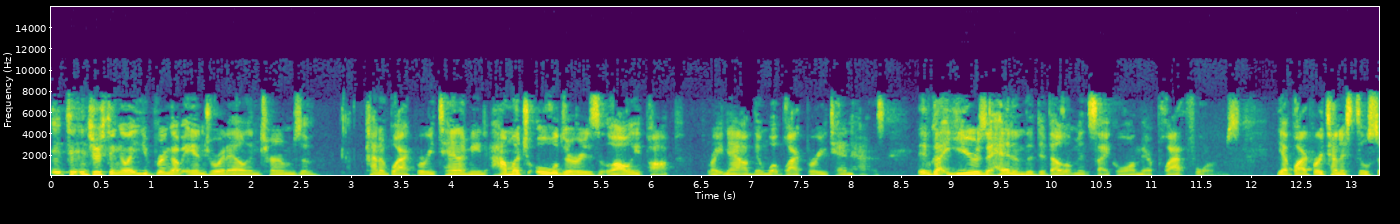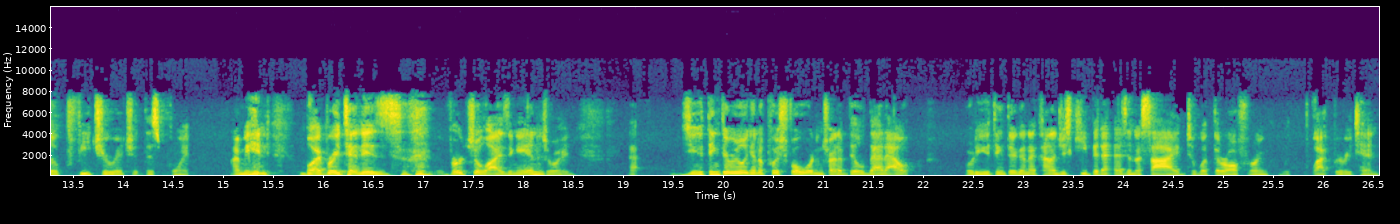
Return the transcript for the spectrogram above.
it's interesting that you bring up Android L in terms of kind of BlackBerry 10. I mean, how much older is Lollipop right now than what BlackBerry 10 has? They've got years ahead in the development cycle on their platforms. Yet BlackBerry 10 is still so feature rich at this point. I mean, BlackBerry 10 is virtualizing Android. Uh, do you think they're really going to push forward and try to build that out? Or do you think they're going to kind of just keep it as an aside to what they're offering with BlackBerry 10?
